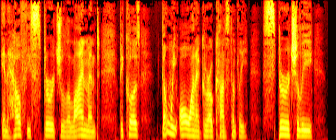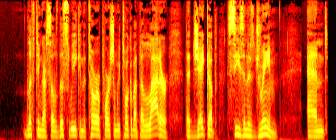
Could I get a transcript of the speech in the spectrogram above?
in healthy spiritual alignment because don't we all want to grow constantly spiritually, lifting ourselves this week in the Torah portion, we talk about the ladder that Jacob sees in his dream. And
